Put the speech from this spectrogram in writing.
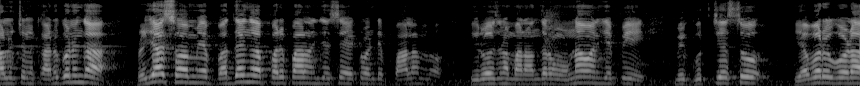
ఆలోచనలకు అనుగుణంగా ప్రజాస్వామ్య బద్ధంగా పరిపాలన చేసేటువంటి పాలనలో ఈ రోజున మనం అందరం ఉన్నామని చెప్పి మీకు గుర్తు చేస్తూ ఎవరు కూడా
